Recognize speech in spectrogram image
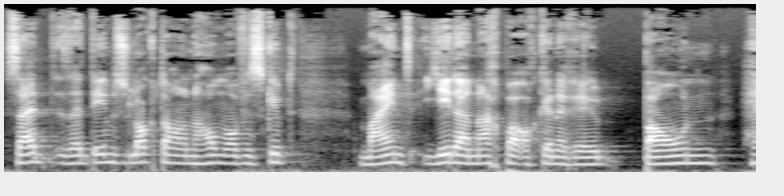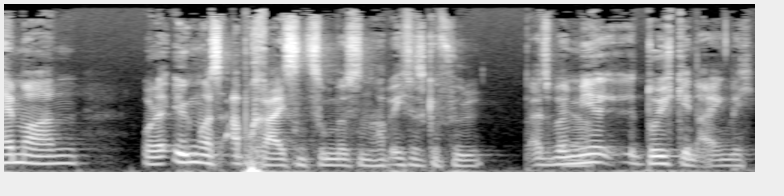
seit, seitdem es Lockdown und Homeoffice gibt, meint jeder Nachbar auch generell bauen, hämmern oder irgendwas abreißen zu müssen, habe ich das Gefühl. Also bei ja. mir durchgehend eigentlich.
